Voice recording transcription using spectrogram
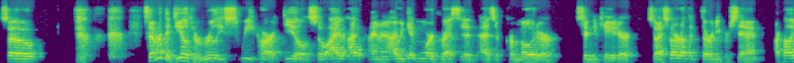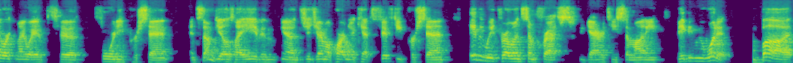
So some of the deals were really sweetheart deals. So I, I, I mean, I would get more aggressive as a promoter, syndicator. So I started off at 30%. I probably worked my way up to 40%. In some deals, I even, you know, general partner kept 50%. Maybe we'd throw in some frets, we guarantee some money. Maybe we wouldn't. But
